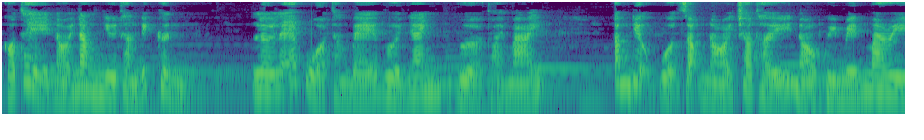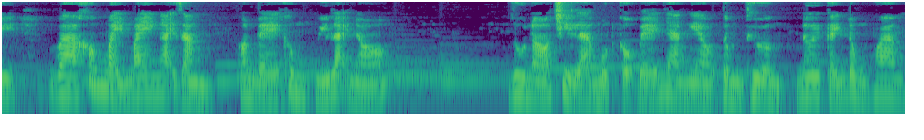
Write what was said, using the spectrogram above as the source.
có thể nói năng như thằng Dickon. Lời lẽ của thằng bé vừa nhanh vừa thoải mái. Âm điệu của giọng nói cho thấy nó quý mến Marie và không mảy may ngại rằng con bé không quý lại nó dù nó chỉ là một cậu bé nhà nghèo tầm thường nơi cánh đồng hoang,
